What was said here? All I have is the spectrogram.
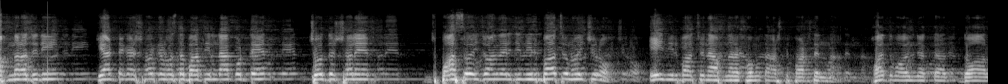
আপনারা যদি কেয়ারটেকার সরকার ব্যবস্থা বাতিল না করতেন, চোদ্দ সালের পাঁচই জানুয়ারি যে নির্বাচন হয়েছিল, এই নির্বাচনে আপনারা ক্ষমতা আসতে পারতেন না। হয়তো অন্য একটা দল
